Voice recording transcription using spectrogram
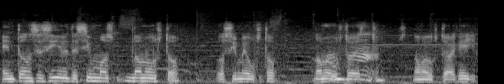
entonces sí decimos, no me gustó, o sí me gustó, no me gustó esto, no me gustó aquello.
